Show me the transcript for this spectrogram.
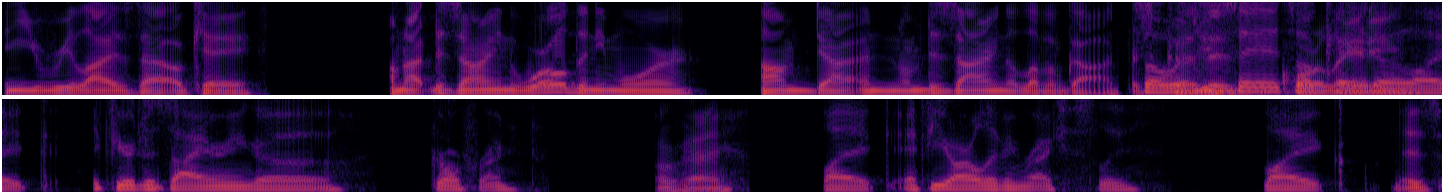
and you realize that okay, I'm not desiring the world anymore. I'm de- I'm desiring the love of God. so would you it's say it's okay to like if you're desiring a girlfriend, okay, like if you are living righteously, like Is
